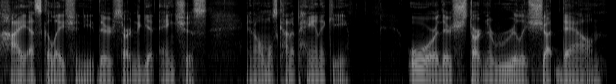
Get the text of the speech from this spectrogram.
high escalation, they're starting to get anxious and almost kind of panicky, or they're starting to really shut down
